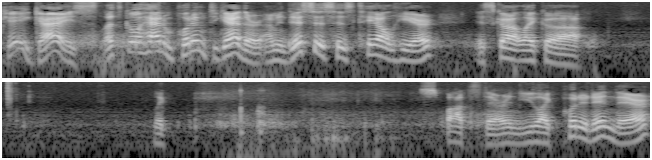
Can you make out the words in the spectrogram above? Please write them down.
Okay, guys, let's go ahead and put him together. I mean, this is his tail here. It's got like a like spots there, and you like put it in there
